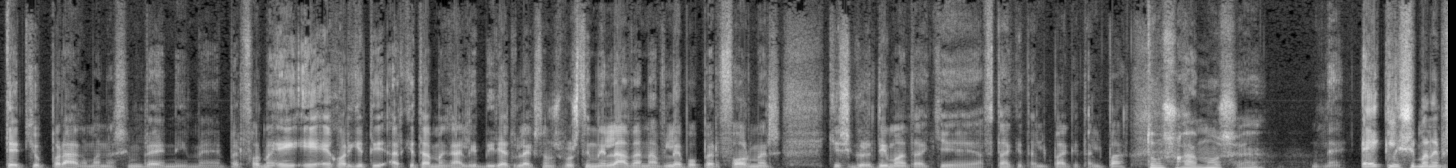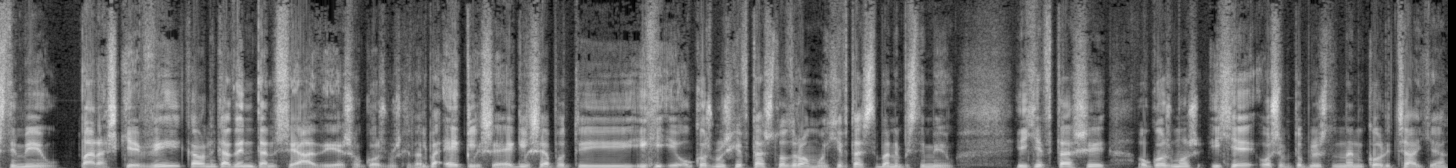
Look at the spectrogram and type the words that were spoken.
τέτοιο πράγμα να συμβαίνει με performers. Ε, ε, έχω αρκετή, αρκετά μεγάλη εμπειρία, τουλάχιστον προς την Ελλάδα, να βλέπω performers και συγκροτήματα και αυτά κτλ. κτλ. Τόσο χαμός, ε. Ναι. Έκλεισε η Πανεπιστημίου. Παρασκευή, κανονικά δεν ήταν σε άδειες ο κόσμος κτλ. Έκλεισε. Έκλεισε από τη. Είχε, ο κόσμος είχε φτάσει στο δρόμο, είχε φτάσει στην Πανεπιστημίου. Είχε φτάσει, ο κόσμος είχε ως επιτοπλίστων να είναι κοριτσάκια,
